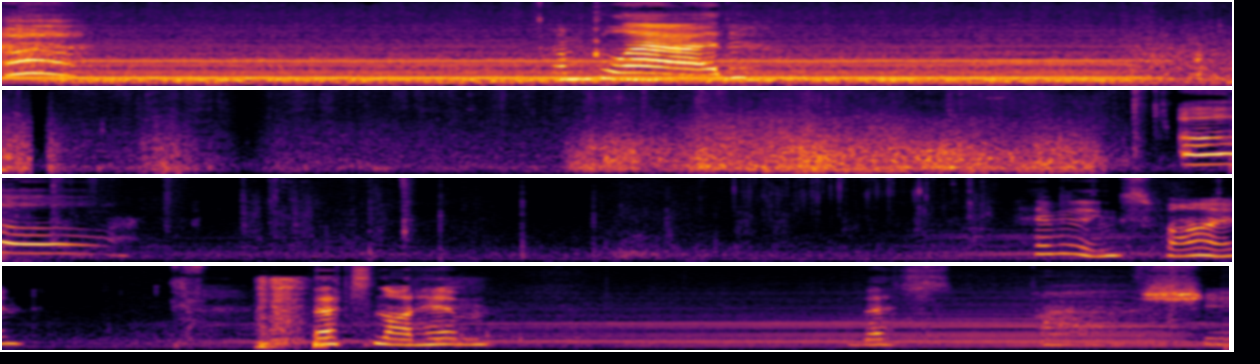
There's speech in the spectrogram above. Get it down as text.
I'm glad. Oh. Everything's fine. That's not him. That's. Oh, shit.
